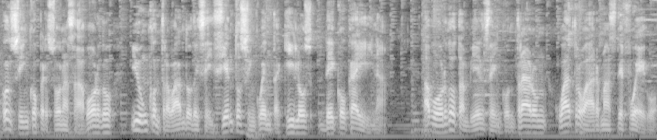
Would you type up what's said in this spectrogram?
con cinco personas a bordo y un contrabando de 650 kilos de cocaína. A bordo también se encontraron cuatro armas de fuego.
